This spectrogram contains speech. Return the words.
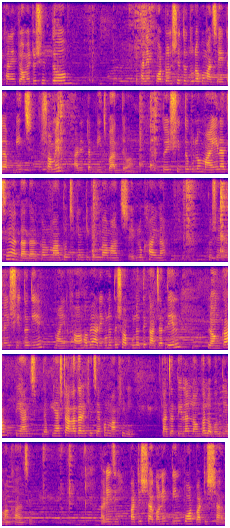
এখানে টমেটো সিদ্ধ, এখানে পটল সিদ্ধ দু রকম আছে। এটা বীজ সমেত আর এটা বীজ বাদ দেওয়া। তো এই সিদ্ধগুলো মায়ের আছে আর দাদার, কারণ মা তো চিকেন টিকেন বা মাছ এগুলো খায় না। তো সেই জন্য এই সিদ্ধ দিয়ে মায়ের খাওয়া হবে। আর এগুলোতে সবগুলোতে কাঁচা তেল লঙ্কা, পেঁয়াজ পেঁয়াজটা আলাদা রেখেছি, এখন মাখিনি। কাঁচা তেল আর লঙ্কা, লবণ দিয়ে মাখা আছে। আর এই যে পাটের শাক, অনেক দিন পর পাটের শাক।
